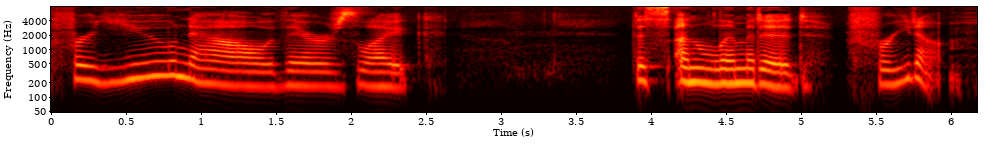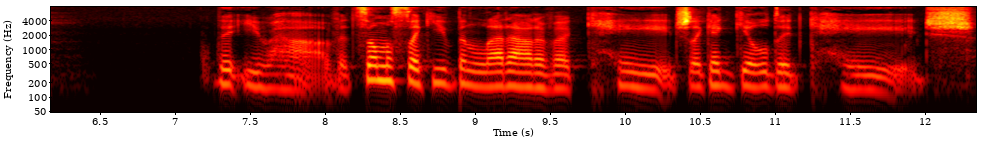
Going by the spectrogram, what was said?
for you now, there's like this unlimited freedom that you have. It's almost like you've been let out of a cage, like a gilded cage.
